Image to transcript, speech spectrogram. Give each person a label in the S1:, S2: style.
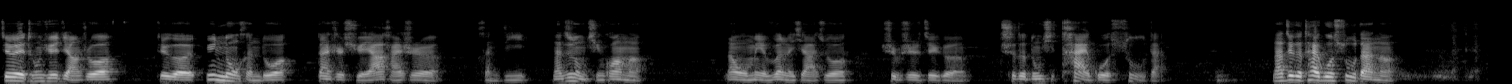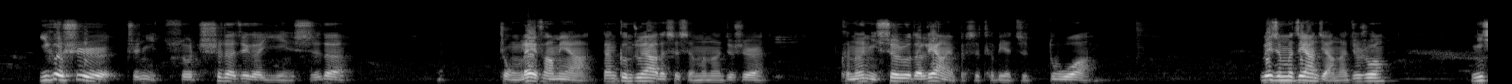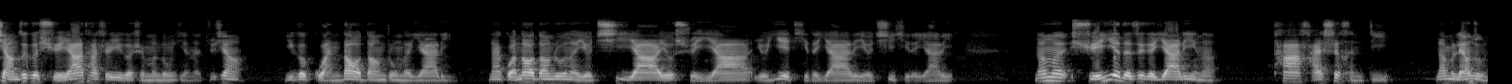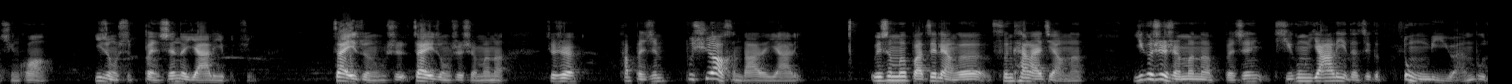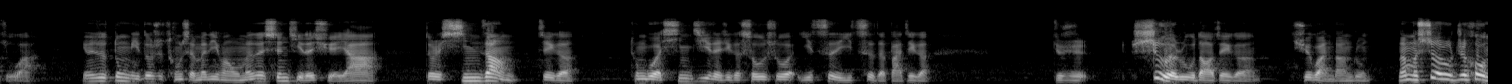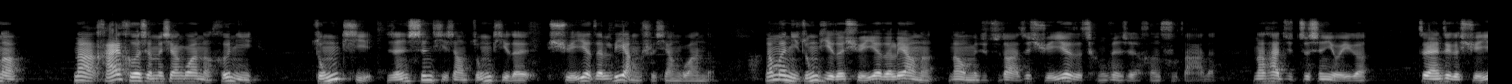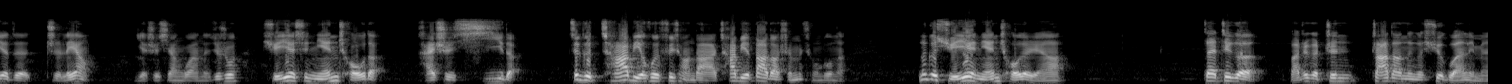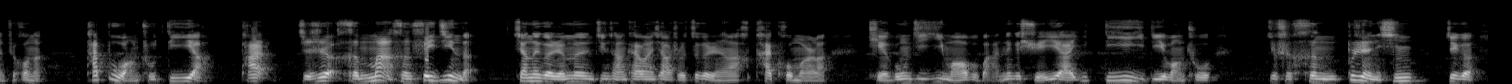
S1: 这位同学讲说，这个运动很多，但是血压还是很低。那这种情况呢？那我们也问了一下，说是不是这个吃的东西太过素淡？那这个太过素淡呢？一个是指你所吃的这个饮食的种类方面啊，但更重要的是什么呢？就是可能你摄入的量也不是特别之多啊。为什么这样讲呢？就是说，你想这个血压它是一个什么东西呢？就像一个管道当中的压力。那管道当中呢，有气压、有水压、有液体的压力、有气体的压力。那么血液的这个压力呢，它还是很低。那么两种情况，一种是本身的压力不足，再一种是再一种是什么呢？就是它本身不需要很大的压力。为什么把这两个分开来讲呢？一个是什么呢？本身提供压力的这个动力源不足啊，因为这动力都是从什么地方？我们的身体的血压。都是心脏这个通过心肌的这个收缩，一次一次的把这个就是摄入到这个血管当中。那么摄入之后呢，那还和什么相关呢？和你总体人身体上总体的血液的量是相关的。那么你总体的血液的量呢？那我们就知道这血液的成分是很复杂的。那它就自身有一个，自然这个血液的质量也是相关的。就是说血液是粘稠的。还是稀的，这个差别会非常大，差别大到什么程度呢？那个血液粘稠的人啊，在这个把这个针扎到那个血管里面之后呢，它不往出滴呀，它只是很慢、很费劲的。像那个人们经常开玩笑说，这个人啊太抠门了，铁公鸡一毛不拔，那个血液啊一滴一滴往出，就是很不忍心这个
